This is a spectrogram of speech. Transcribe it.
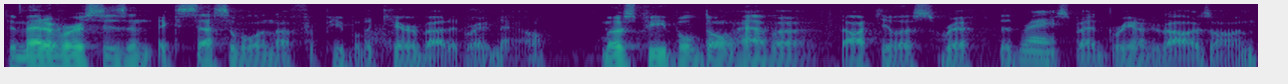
the metaverse isn't accessible enough for people to care about it right now. Most people don't have a Oculus Rift that you spend three hundred dollars on.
